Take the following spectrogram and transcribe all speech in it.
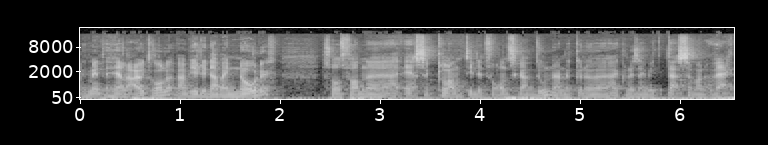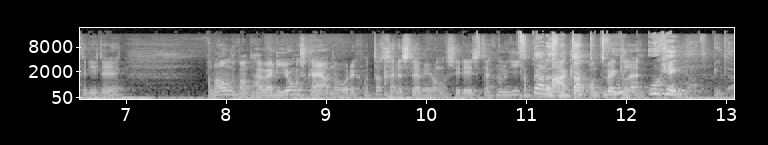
gemeente Heerlen uitrollen. We hebben jullie daarbij nodig. Een soort van eerste klant die dit voor ons gaat doen. En dan kunnen we kunnen zij mee testen van, werkt het idee. Aan de andere kant hebben wij die jongens keihard nodig, want dat zijn de slimme jongens die deze technologie Vertel eens, maken, dat, ontwikkelen. Hoe, hoe, ging dat, Pieter?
